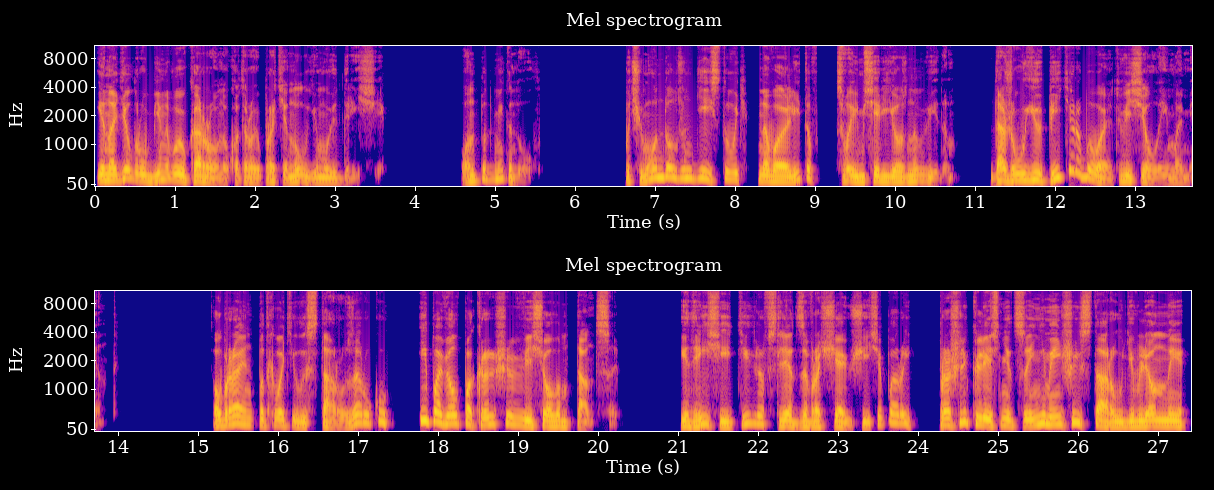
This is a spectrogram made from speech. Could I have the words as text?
и надел рубиновую корону, которую протянул ему Идрисси. Он подмигнул. Почему он должен действовать на ваолитов своим серьезным видом? Даже у Юпитера бывают веселые моменты. О'Брайен подхватил Истару за руку и повел по крыше в веселом танце. Идриси и Тигра вслед за вращающейся парой прошли к лестнице, не меньше Истара, удивленные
